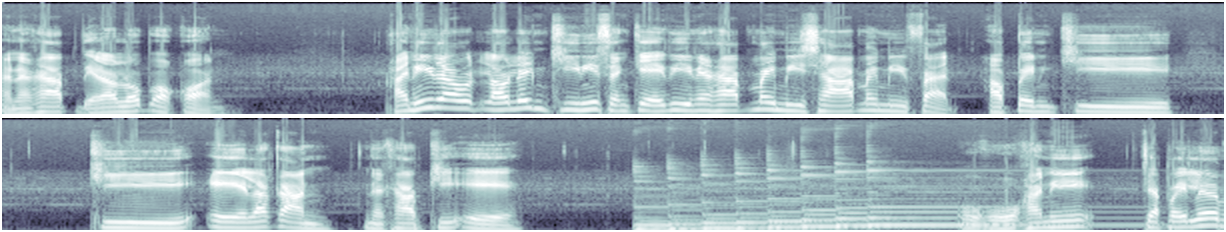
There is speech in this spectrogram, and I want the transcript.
ะนะครับ เดี๋ยวเราลบออกก่อนคราวนี้เราเราเล่นคีย์นี้สังเกตดีนะครับ ไม่มีชาร์ปไม่มีแฟดเอาเป็นคีย์คีย์ A แล้วกันนะครับคีย์ A โอ้โหคราวนี้จะไปเริ่ม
